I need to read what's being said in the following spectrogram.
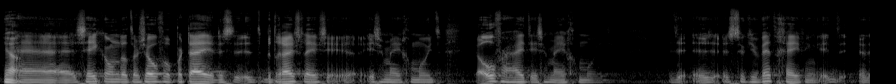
Ja. Eh, zeker omdat er zoveel partijen, dus het bedrijfsleven is ermee gemoeid, de overheid is ermee gemoeid. Een stukje wetgeving, het-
